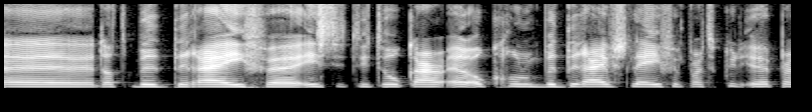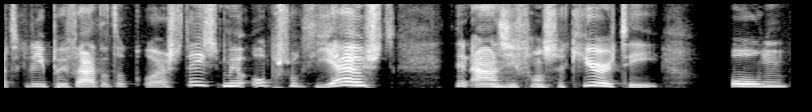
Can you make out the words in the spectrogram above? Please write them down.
eh, dat bedrijven, instituten elkaar, eh, ook gewoon bedrijfsleven, particulier, eh, particulier privaat, dat elkaar steeds meer opzoekt, juist ten aanzien van security, om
